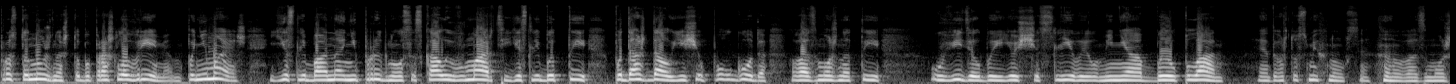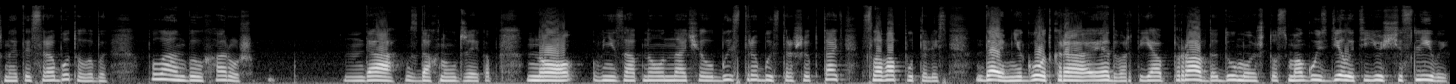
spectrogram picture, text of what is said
Просто нужно, чтобы прошло время. Понимаешь, если бы она не прыгнула со скалы в марте, если бы ты подождал еще полгода, возможно, ты увидел бы ее счастливой. У меня был план. Эдвард усмехнулся. Возможно, это и сработало бы. План был хорош. «Да», — вздохнул Джейкоб, но внезапно он начал быстро-быстро шептать, слова путались. «Дай мне год, Кра, Эдвард, я правда думаю, что смогу сделать ее счастливой.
